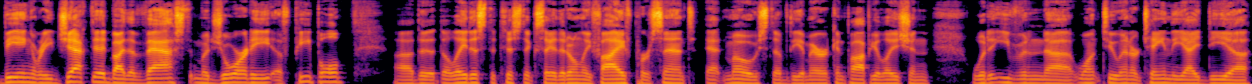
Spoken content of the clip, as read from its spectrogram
being rejected by the vast majority of people. Uh, the the latest statistics say that only five percent at most of the American population would even uh, want to entertain the idea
